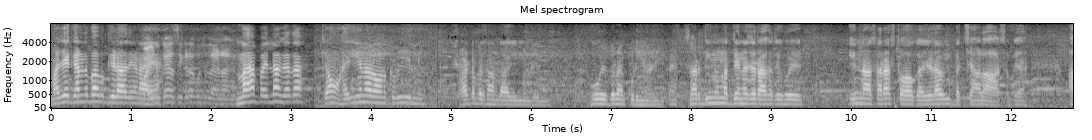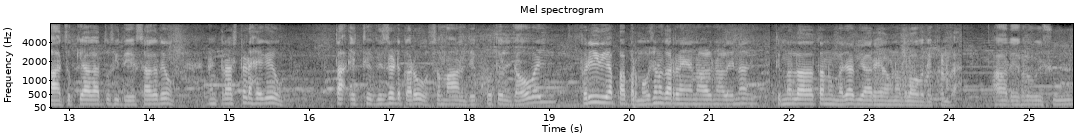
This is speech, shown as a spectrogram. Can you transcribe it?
ਮਜ਼ੇ ਕਹਿੰਦਾ ਬਾਬ ਗਿੜਾ ਦੇਣ ਆਏ ਆ। ਅਸੀਂ ਕਿਹੜਾ ਕੁਝ ਲੈਣਾ ਮੈਂ ਪਹਿਲਾਂ ਕਹਦਾ ਕਿਉਂ ਹੈਗੀ ਆ ਨਾ ਰੌਣਕ ਵੀ ਇੰਨੀ? ਛੱਡ ਪਸੰਦ ਆ ਗਈ ਮੁੰਡੇ ਨੂੰ। ਹੋਏ ਭਲਾ ਕੁੜੀਆਂ ਵਾਲੀ। ਸਰਦੀ ਨੂੰ ਮੱਦੇ ਨਜ਼ਰ ਰੱਖਦੇ ਹੋਏ ਇੰਨਾ ਸਾਰਾ ਸਟਾਕ ਆ ਜਿਹੜਾ ਵੀ ਬੱਚਿਆਂ ਵਾਲਾ ਆ ਚੁੱਕਿਆ। ਆ ਚੁੱਕਿਆਗਾ ਤੁਸੀਂ ਦੇਖ ਸਕਦੇ ਹੋ। ਇੰਟਰਸਟਡ ਹੈਗੇ ਹੋ, ਤਾਂ ਇੱਥੇ ਵਿਜ਼ਿਟ ਕਰੋ, ਸਮਾਨ ਦੇਖੋ ਤੇ ਲਿਜਾਓ ਬਾਈ ਫ੍ਰੀ ਦੀ ਆਪਾਂ ਪ੍ਰਮੋਸ਼ਨ ਕਰ ਰਹੇ ਹਾਂ ਨਾਲ ਨਾਲ ਇਹਨਾਂ ਦੀ। ਤੇ ਮੈਨੂੰ ਲੱਗਦਾ ਤੁਹਾਨੂੰ ਮਜ਼ਾ ਵੀ ਆ ਰਿਹਾ ਹੋਣਾ ਵਲੌਗ ਦੇਖਣ ਦਾ। ਆਹ ਦੇਖ ਲਓ ਵੀ ਸ਼ੂ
